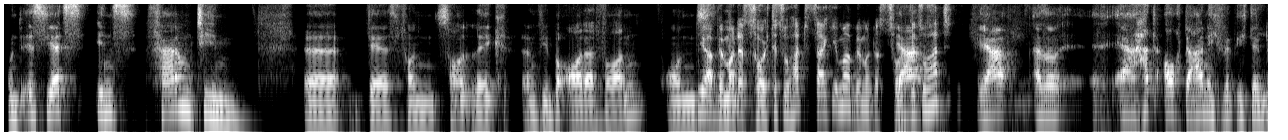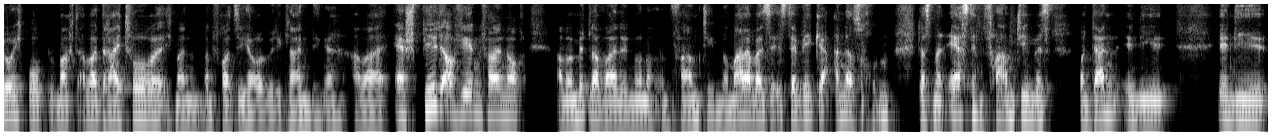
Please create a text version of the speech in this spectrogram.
und ist jetzt ins Farmteam äh, der ist von Salt Lake irgendwie beordert worden. Und ja, wenn man das Zeug dazu hat, sage ich immer, wenn man das Zeug ja, dazu hat. Ja, also er hat auch da nicht wirklich den Durchbruch gemacht, aber drei Tore, ich meine, man freut sich auch über die kleinen Dinge. Aber er spielt auf jeden Fall noch, aber mittlerweile nur noch im Farmteam. Normalerweise ist der Weg ja andersrum, dass man erst im Farmteam ist und dann in die in die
